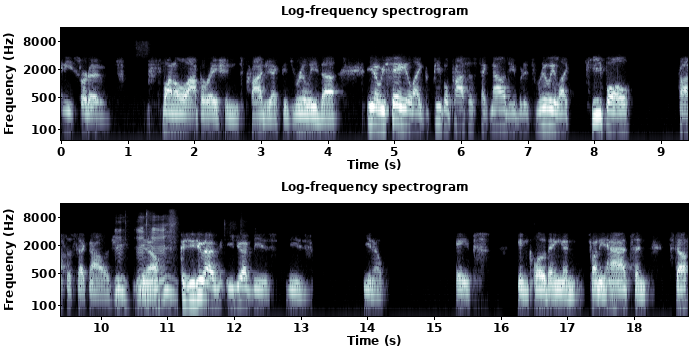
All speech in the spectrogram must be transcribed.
any sort of funnel operations project is really the, you know, we say like people process technology, but it's really like people process technology, mm-hmm. you know, because you do have you do have these these, you know, apes in clothing and funny hats and stuff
